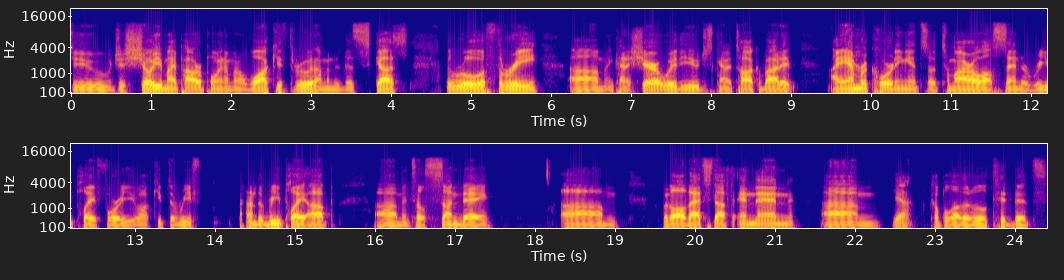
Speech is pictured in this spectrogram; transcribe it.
to just show you my PowerPoint. I'm going to walk you through it. I'm going to discuss the rule of three um, and kind of share it with you, just kind of talk about it. I am recording it. So tomorrow I'll send a replay for you. I'll keep the, re- the replay up um, until Sunday um, with all that stuff. And then, um, yeah, couple other little tidbits.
